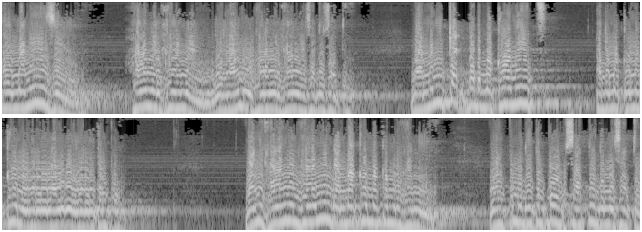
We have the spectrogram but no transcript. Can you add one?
al-manazil halangan-halangan dilalui halangan-halangan satu-satu. Dan mengikat pada maqamat ada maqam-maqam yang dilalui yang ditempuh yang halangan-halangan dan maqam-maqam rohani yang perlu ditempuh satu demi satu.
